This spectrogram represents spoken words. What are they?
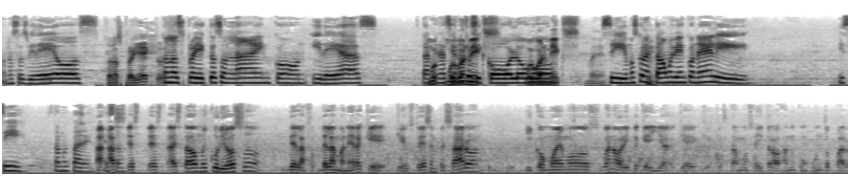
Con nuestros videos, Con los proyectos. con los proyectos online, con ideas. También Muy- ha muy sido nuestro mix. psicólogo. Muy buen mix. de- Sí, hemos conectado muy bien con él y... Y sí, está muy padre. Ha, esto. has- es- es- ha estado muy curioso de la, de la manera que, que ustedes empezaron y cómo hemos, bueno, ahorita que ya que, que- que estamos ahí trabajando en conjunto para,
